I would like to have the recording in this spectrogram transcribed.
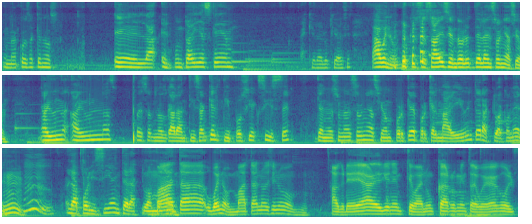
una cosa que nos... eh, la- el punto ahí es que... ay, ¿Qué era lo que iba a decir? Ah, bueno, lo que usted estaba diciendo de la ensoñación. Hay, un, hay unas, pues nos garantizan que el tipo sí existe, que no es una ensoñación. ¿Por qué? Porque el marido interactúa con él. Mm. Mm, La policía interactúa con él. Mata, bueno, mata no, sino agrede a alguien que va en un carro mientras juega golf.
